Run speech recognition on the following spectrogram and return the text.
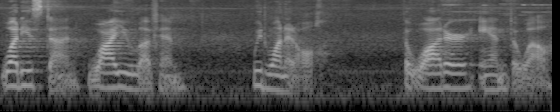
what He's done, why you love Him, we'd want it all the water and the well.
